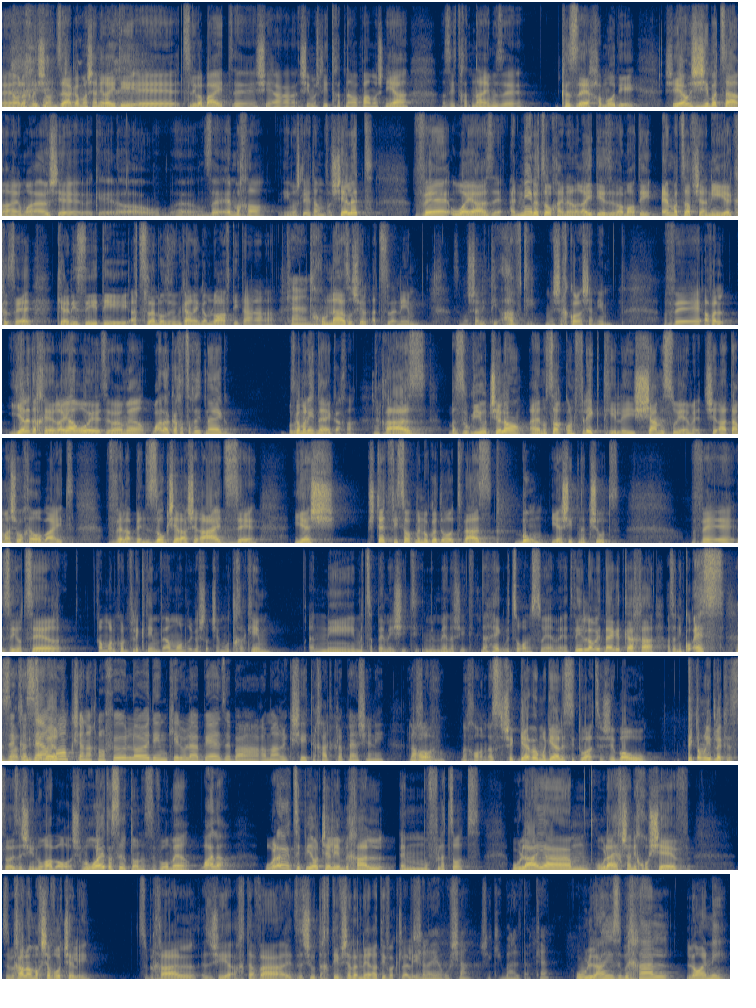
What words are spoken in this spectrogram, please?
אה, הולך לישון. זה אגב מה שאני ראיתי אה, אצלי בבית, שאימא שלי התחתנה בפעם השנייה, אז היא התחתנה עם איזה כזה חמודי, שיום שישי בצהריים הוא היה יושב, כאילו, זה אין מחר. אימא שלי הייתה מבשלת, והוא היה זה. אני לצורך העניין ראיתי את זה ואמרתי, אין מצב שאני אהיה כזה, כי אני זיהיתי עצלנות, ומכאן אני גם לא אהבתי את כן. התכונה. הזו של עצלנים. זה מה שאני תיעבתי במשך כל השנים. ו... אבל ילד אחר היה רואה את זה והיה אומר, וואלה, ככה צריך להתנהג. אז גם אני אתנהג ככה. נכון. ואז בזוגיות שלו היה נוצר קונפליקט, כי לאישה מסוימת שראתה משהו אחר בבית, ולבן זוג שלה שראה את זה, יש שתי תפיסות מנוגדות, ואז בום, יש התנגשות. וזה יוצר המון קונפליקטים והמון רגשות שהם מודחקים. אני מצפה ממנה שהיא תתנהג בצורה מסוימת, והיא לא מתנהגת ככה, אז אני כועס, זה אני צובר. זה כזה עמוק, שאנחנו אפילו לא יודעים כאילו להביע את זה ברמה הרגשית אחד כלפי השני, לרוב. נכון, נכון. אז כשגבר מגיע לסיטואציה שבו הוא, פתאום נדלקת אצלו איזושהי נורה בראש, והוא רואה את הסרטון הזה, והוא אומר, וואלה, אולי הציפיות שלי הן בכלל, הן מופלצות. אולי, אולי איך שאני חושב, זה בכלל לא המחשבות שלי, זה בכלל איזושהי הכתבה, איזשהו תכתיב של הנרטיב הכללי. של הירושה שקיבלת, כן? אולי זה בכלל לא אני,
